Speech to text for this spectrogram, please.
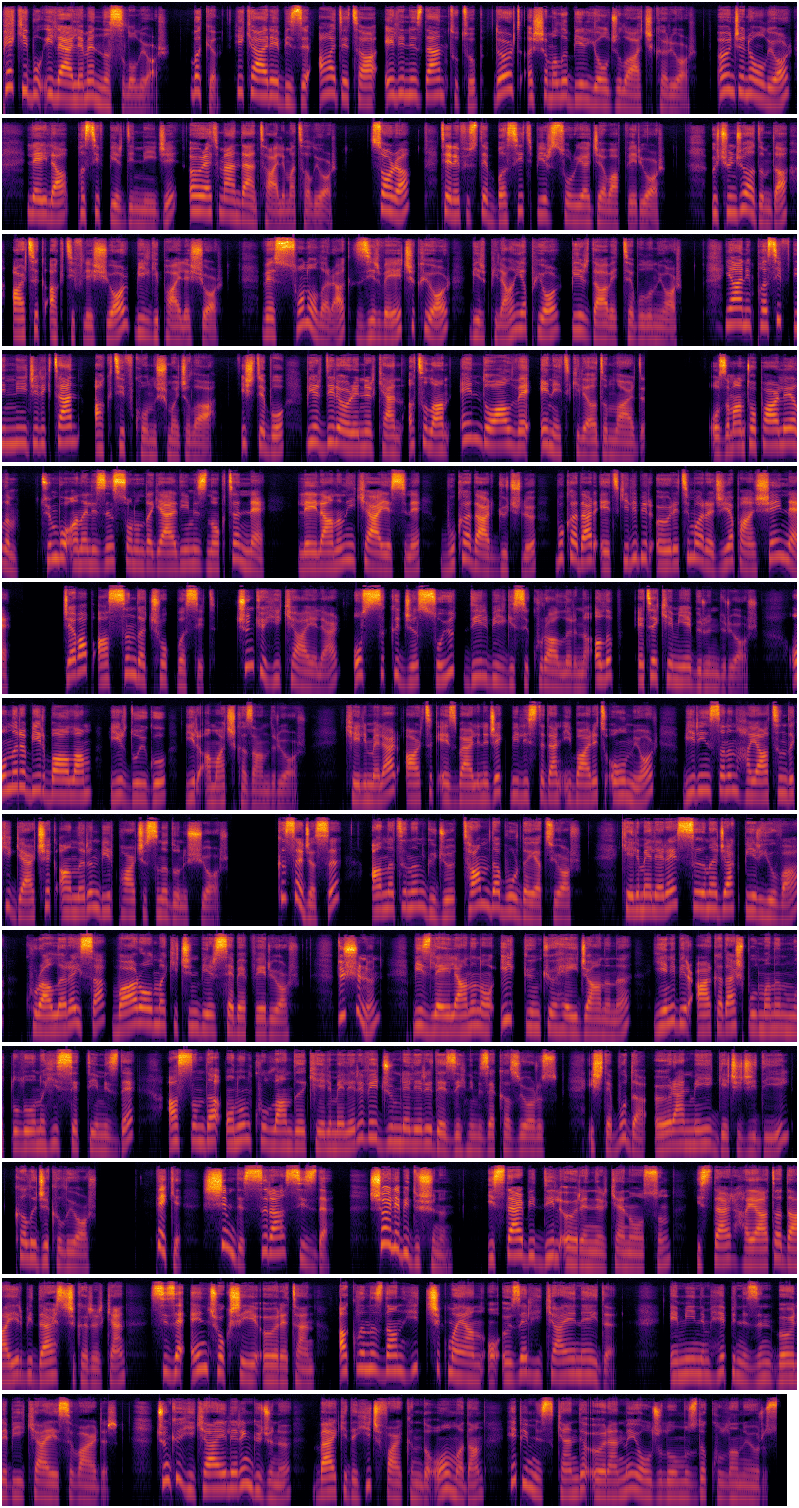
Peki bu ilerleme nasıl oluyor? Bakın, hikaye bizi adeta elinizden tutup dört aşamalı bir yolculuğa çıkarıyor. Önce ne oluyor? Leyla pasif bir dinleyici, öğretmenden talimat alıyor. Sonra teneffüste basit bir soruya cevap veriyor. Üçüncü adımda artık aktifleşiyor, bilgi paylaşıyor. Ve son olarak zirveye çıkıyor, bir plan yapıyor, bir davette bulunuyor. Yani pasif dinleyicilikten aktif konuşmacılığa. İşte bu, bir dil öğrenirken atılan en doğal ve en etkili adımlardır. O zaman toparlayalım. Tüm bu analizin sonunda geldiğimiz nokta ne? Leyla'nın hikayesini bu kadar güçlü, bu kadar etkili bir öğretim aracı yapan şey ne? Cevap aslında çok basit. Çünkü hikayeler o sıkıcı, soyut dil bilgisi kurallarını alıp ete kemiğe büründürüyor. Onlara bir bağlam, bir duygu, bir amaç kazandırıyor. Kelimeler artık ezberlenecek bir listeden ibaret olmuyor, bir insanın hayatındaki gerçek anların bir parçasına dönüşüyor. Kısacası, anlatının gücü tam da burada yatıyor. Kelimelere sığınacak bir yuva, kurallara ise var olmak için bir sebep veriyor. Düşünün, biz Leyla'nın o ilk günkü heyecanını, yeni bir arkadaş bulmanın mutluluğunu hissettiğimizde aslında onun kullandığı kelimeleri ve cümleleri de zihnimize kazıyoruz. İşte bu da öğrenmeyi geçici değil, kalıcı kılıyor. Peki, şimdi sıra sizde. Şöyle bir düşünün. İster bir dil öğrenirken olsun, ister hayata dair bir ders çıkarırken size en çok şeyi öğreten, aklınızdan hiç çıkmayan o özel hikaye neydi? Eminim hepinizin böyle bir hikayesi vardır. Çünkü hikayelerin gücünü belki de hiç farkında olmadan hepimiz kendi öğrenme yolculuğumuzda kullanıyoruz.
